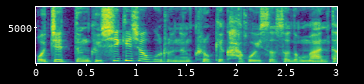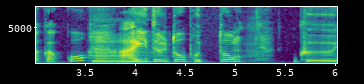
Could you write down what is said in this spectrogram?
어쨌든 그 시기적으로는 그렇게 가고 있어서 너무 안타깝고 음. 아이들도 보통 그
